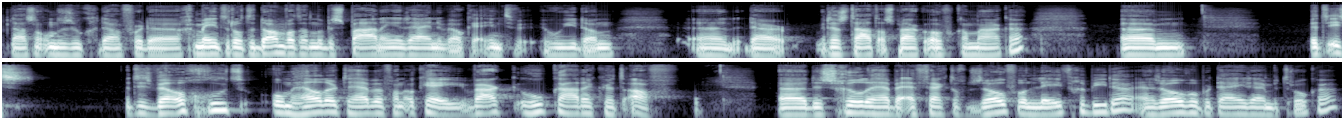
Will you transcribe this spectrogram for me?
Laatst een onderzoek gedaan voor de gemeente Rotterdam, wat dan de besparingen zijn en welke hoe je dan uh, daar resultaatafspraken over kan maken. Um, het, is, het is wel goed om helder te hebben van oké, waar hoe kader ik het af? Uh, de schulden hebben effect op zoveel leefgebieden en zoveel partijen zijn betrokken.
